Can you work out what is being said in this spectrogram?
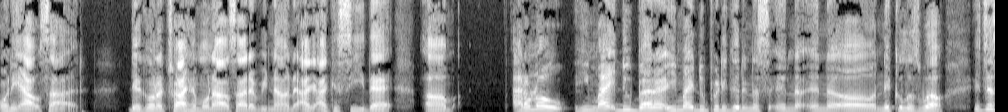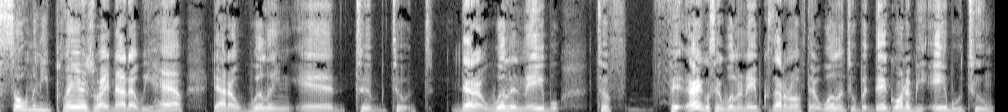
on the outside. They're gonna try him on the outside every now and then. I, I can see that. Um, I don't know. He might do better. He might do pretty good in the in the, in the uh, nickel as well. It's just so many players right now that we have that are willing and to to, to that are willing and able to fit. I ain't gonna say willing and able because I don't know if they're willing to, but they're going to be able to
